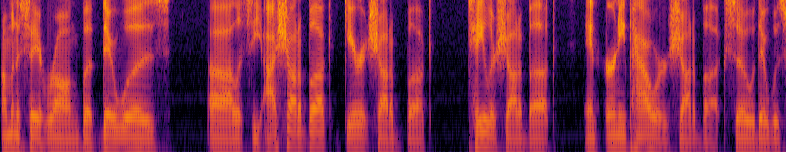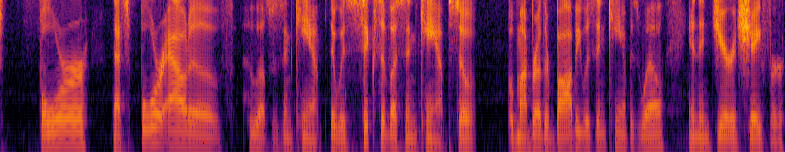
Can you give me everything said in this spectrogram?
I'm gonna say it wrong, but there was. Uh, let's see. I shot a buck. Garrett shot a buck. Taylor shot a buck and Ernie Power shot a buck. So there was four. That's four out of who else was in camp? There was six of us in camp. So my brother Bobby was in camp as well, and then Jared Schaefer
